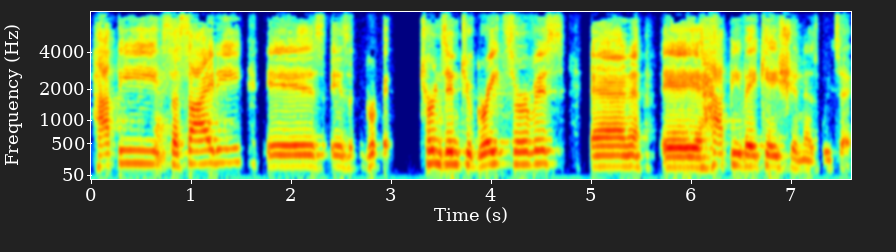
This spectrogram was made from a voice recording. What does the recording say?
happy society is is turns into great service and a happy vacation, as we say.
